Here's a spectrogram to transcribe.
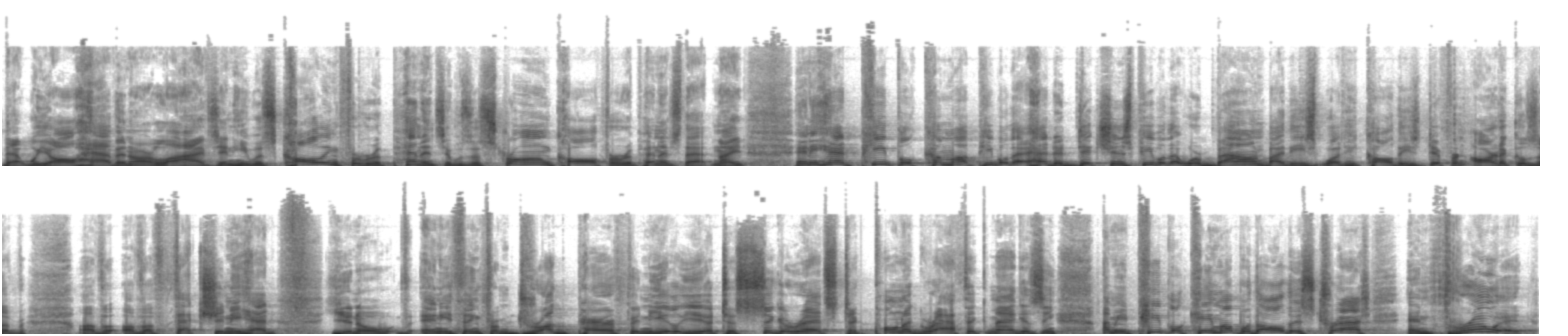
that we all have in our lives. And he was calling for repentance. It was a strong call for repentance that night. And he had people come up, people that had addictions, people that were bound by these, what he called these different articles of, of, of affection. He had, you know, anything from drug paraphernalia to cigarettes to pornographic magazine. I mean, people came up with all this trash and threw it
